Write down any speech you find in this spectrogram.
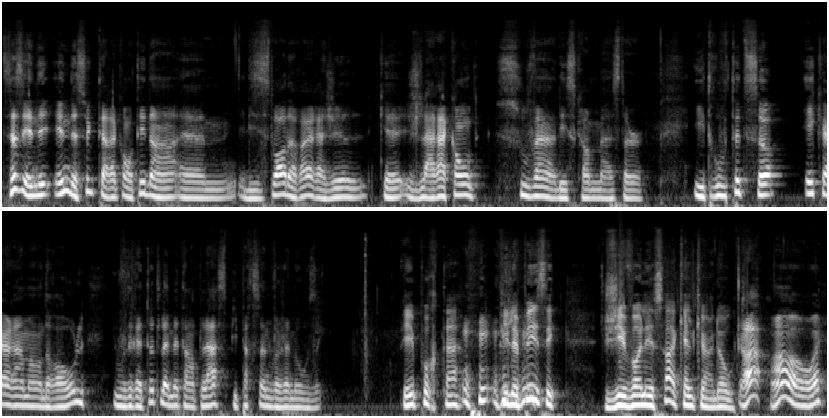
Ça, c'est une, une de ceux que tu as raconté dans euh, les histoires d'horreur agile, que je la raconte souvent à des Scrum Masters. Ils trouvent tout ça écœuramment drôle. Ils voudraient tout le mettre en place, puis personne ne va jamais oser. Et pourtant. Puis le pire, c'est j'ai volé ça à quelqu'un d'autre. Ah, ah ouais.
